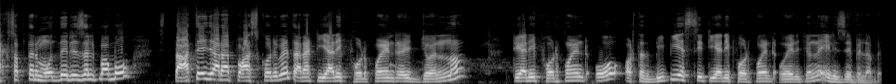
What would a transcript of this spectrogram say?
এক সপ্তাহের মধ্যে রেজাল্ট পাবো, তাতে যারা পাস করবে, তারা টিআরই ফোর পয়েন্টের জন্য টিআরই ফোর পয়েন্ট ও অর্থাৎ বিপিএসসি টিআরই ফোর পয়েন্ট ওয়ের জন্য এলিজেবল হবে।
